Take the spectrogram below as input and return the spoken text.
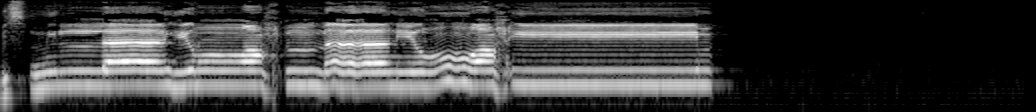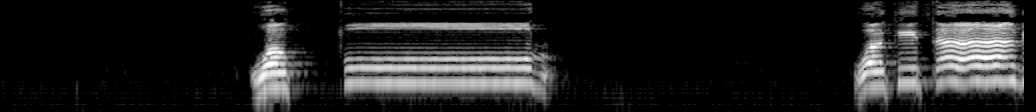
بسم الله الرحمن الرحيم. والطور وكتاب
